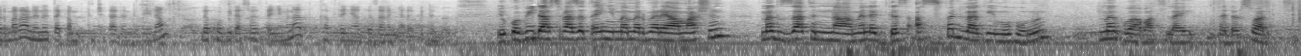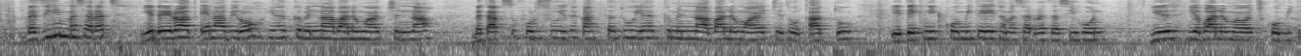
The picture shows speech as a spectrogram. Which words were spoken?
ምርመራ ልንጠቀምበት እንችላለን። ለሌላም ለኮቪድ-19 ምና ከፍተኛ እገዛ ነው የሚያደርግልን። የኮቪድ-19 መመርመሪያ ማሽን መግዛትና መለገስ አስፈላጊ መሆኑን መግባባት ላይ ተደርሷል። በዚህም መሰረት የድሬዳዋ ጤና ቢሮ የሕክምና ባለሙያዎችና በ task force ኡ የተካተቱ የሕክምና ባለሙያዎች የተውጣጡ የቴክኒክ ኮሚቴ የተመሰረተ ሲሆን ይህ የባለሙያዎች ኮሚቴ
